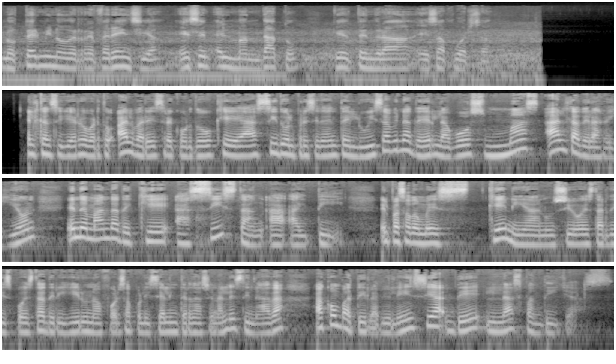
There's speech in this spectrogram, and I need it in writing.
los términos de referencia, ese el mandato que tendrá esa fuerza. El canciller Roberto Álvarez recordó que ha sido el presidente Luis Abinader la voz más alta de la región en demanda de que asistan a Haití. El pasado mes, Kenia anunció estar dispuesta a dirigir una fuerza policial internacional destinada a combatir la violencia de las pandillas.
